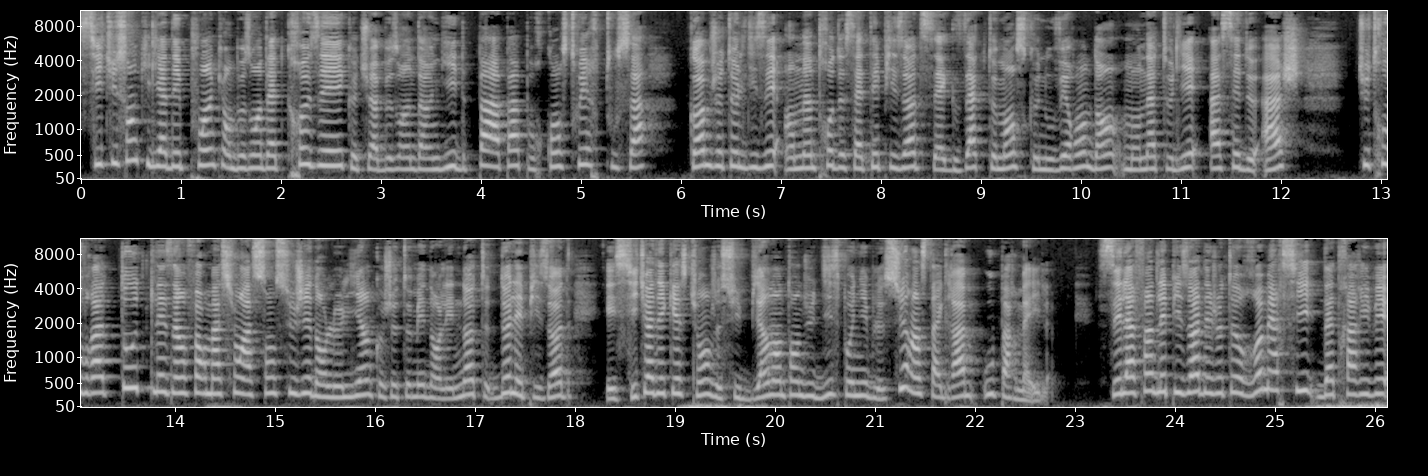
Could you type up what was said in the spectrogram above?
Si tu sens qu'il y a des points qui ont besoin d'être creusés, que tu as besoin d'un guide pas à pas pour construire tout ça, comme je te le disais en intro de cet épisode, c'est exactement ce que nous verrons dans mon atelier AC2H. Tu trouveras toutes les informations à son sujet dans le lien que je te mets dans les notes de l'épisode et si tu as des questions, je suis bien entendu disponible sur Instagram ou par mail. C'est la fin de l'épisode et je te remercie d'être arrivé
